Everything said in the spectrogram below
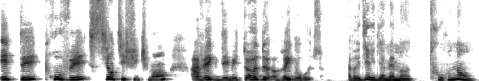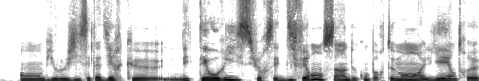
été prouvées scientifiquement avec des méthodes rigoureuses. À vrai dire, il y a même un tournant en biologie, c'est-à-dire que les théories sur ces différences hein, de comportement liés entre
